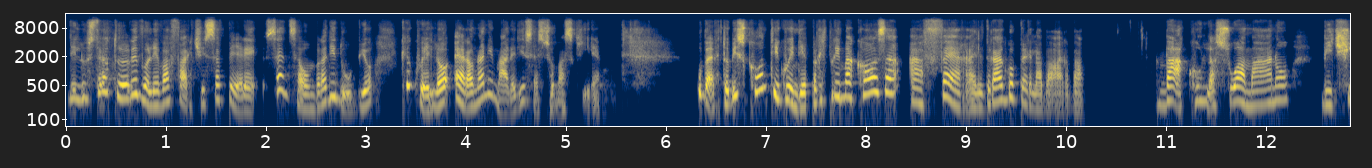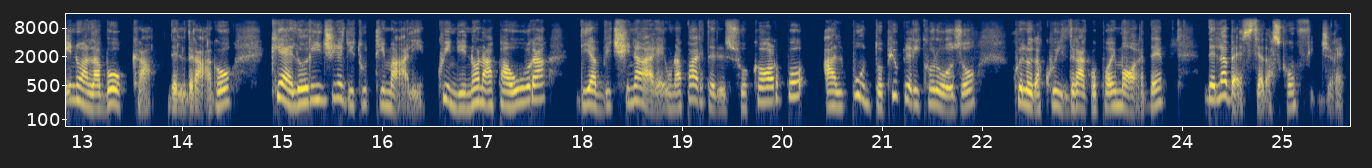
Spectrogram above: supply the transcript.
l'illustratore voleva farci sapere senza ombra di dubbio che quello era un animale di sesso maschile. Uberto Visconti quindi per prima cosa afferra il drago per la barba. va con la sua mano vicino alla bocca del drago, che è l'origine di tutti i mali, quindi non ha paura di avvicinare una parte del suo corpo al punto più pericoloso, quello da cui il drago poi morde, della bestia da sconfiggere.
